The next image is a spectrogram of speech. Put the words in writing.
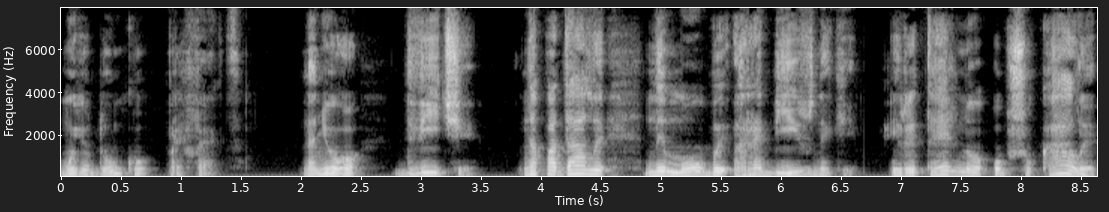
мою думку префект. На нього двічі нападали, немов би грабіжники, і ретельно обшукали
